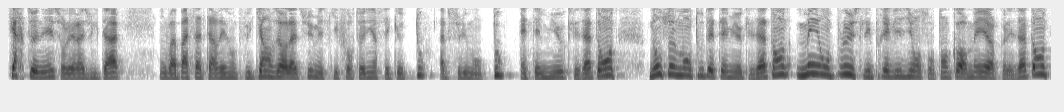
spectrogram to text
cartonné sur les résultats. On va pas s'attarder non plus 15 heures là-dessus, mais ce qu'il faut retenir, c'est que tout, absolument tout, était mieux que les attentes. Non seulement tout était mieux que les attentes, mais en plus les prévisions sont encore meilleures que les attentes.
